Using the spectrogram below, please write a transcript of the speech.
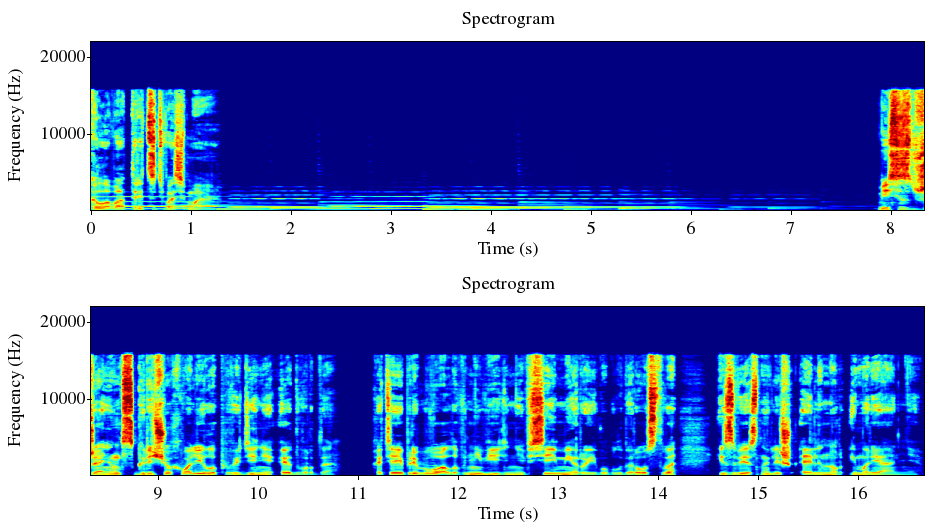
Глава 38. Миссис Дженнингс горячо хвалила поведение Эдварда, хотя и пребывала в неведении всей меры его благородства, известной лишь Эленор и Марианне.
